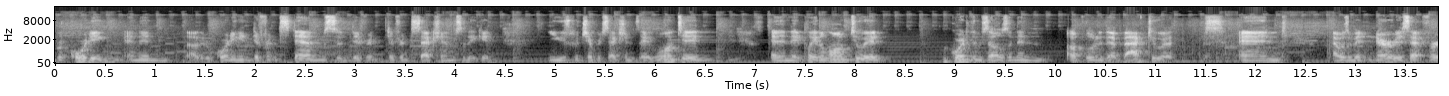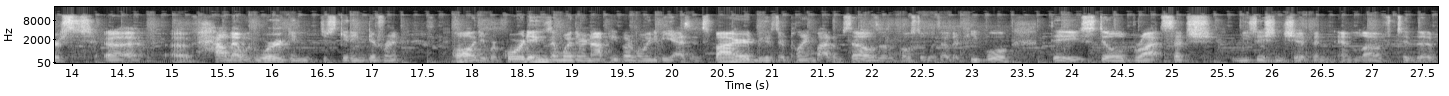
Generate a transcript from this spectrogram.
recording and then uh, recording in different stems, so different different sections, so they could use whichever sections they wanted, and then they played along to it, recorded themselves, and then uploaded that back to us. And I was a bit nervous at first uh, of how that would work and just getting different quality recordings and whether or not people are going to be as inspired because they're playing by themselves as opposed to with other people. They still brought such musicianship and, and love to the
